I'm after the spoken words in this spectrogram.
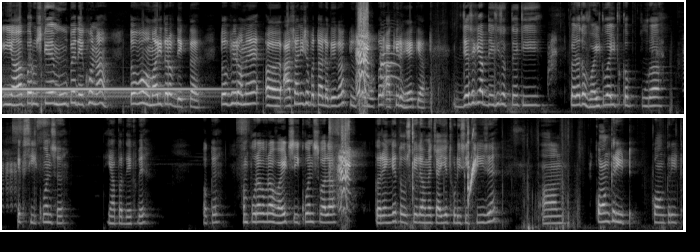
कि यहाँ पर उसके मुँह पे देखो ना तो वो हमारी तरफ़ देखता है। तो फिर हमें आसानी से पता लगेगा कि उसके मुँह पर आखिर है क्या। जैसे कि आप देख ही सकते हैं कि पहले तो वाइट वाइट का पूरा एक सीक्वेंस है। यहाँ पर देख बे। ओके हम पूरा का पूरा वाइट सीक्वेंस वाला करेंगे तो उसके लिए हमें चाहिए थोड़ी सी चीज़ है कंक्रीट कंक्रीट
